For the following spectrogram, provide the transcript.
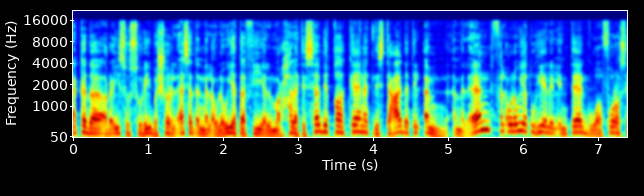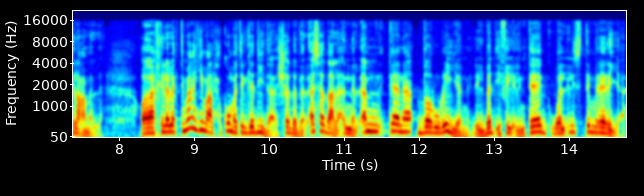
أكد الرئيس السوري بشار الأسد أن الأولوية في المرحلة السابقة كانت لاستعادة الأمن أما الآن فالأولوية هي للإنتاج وفرص العمل. وخلال اجتماعه مع الحكومة الجديدة شدد الأسد على أن الأمن كان ضروريا للبدء في الإنتاج والاستمرارية.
